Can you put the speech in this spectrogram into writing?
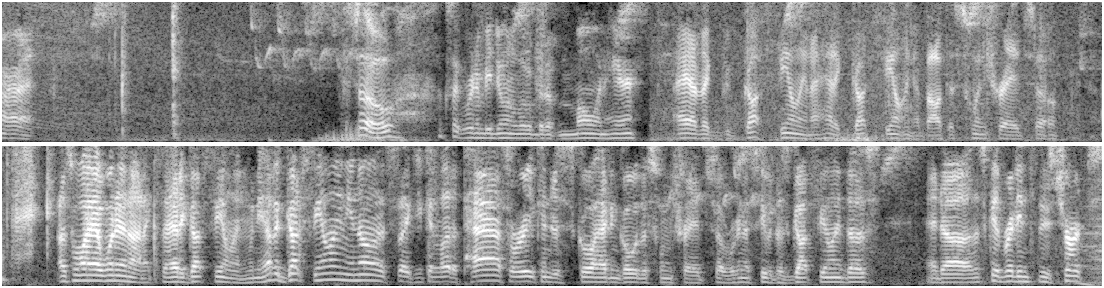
All right. So, looks like we're gonna be doing a little bit of mowing here. I have a gut feeling, I had a gut feeling about this swing trade, so that's why I went in on it, because I had a gut feeling. When you have a gut feeling, you know, it's like you can let it pass or you can just go ahead and go with the swing trade. So we're gonna see what this gut feeling does. And uh, let's get right into these charts.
